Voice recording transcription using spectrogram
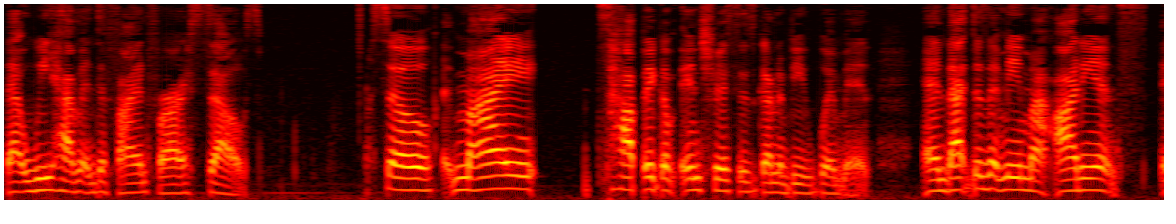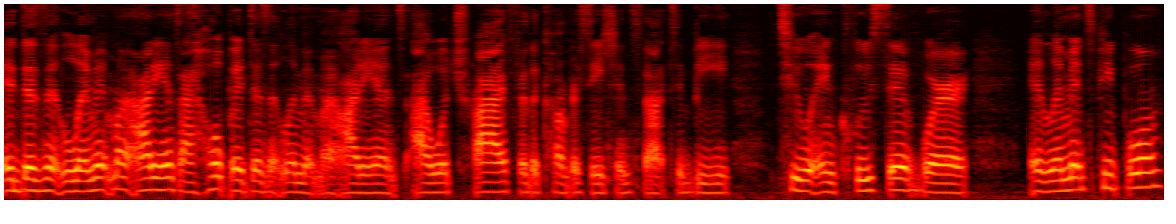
that we haven't defined for ourselves. So, my topic of interest is going to be women. And that doesn't mean my audience, it doesn't limit my audience. I hope it doesn't limit my audience. I will try for the conversations not to be too inclusive where it limits people.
